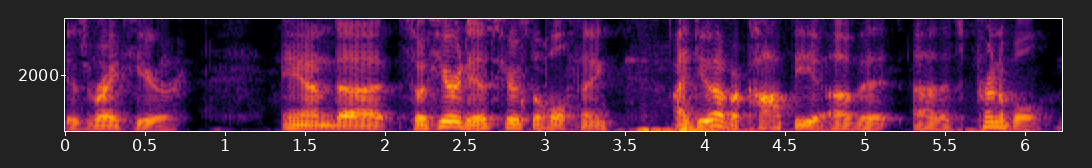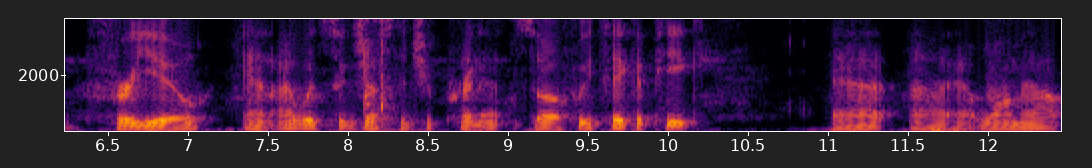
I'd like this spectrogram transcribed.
is right here. And uh, so here it is. Here's the whole thing. I do have a copy of it uh, that's printable for you, and I would suggest that you print it. So if we take a peek at uh, at WAMAP,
